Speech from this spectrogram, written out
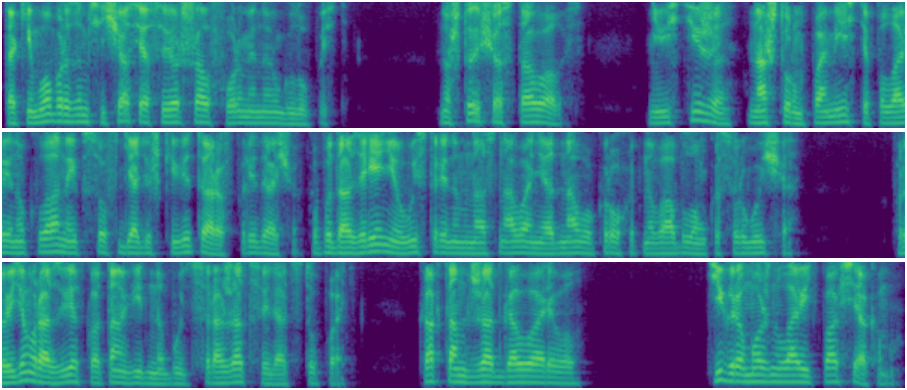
Таким образом, сейчас я совершал форменную глупость. Но что еще оставалось? Не вести же на штурм поместья половину клана и псов дядюшки Витара в придачу, по подозрению, выстроенному на основании одного крохотного обломка сургуча. Проведем разведку, а там видно будет, сражаться или отступать. Как там Джад говаривал? Тигра можно ловить по-всякому.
